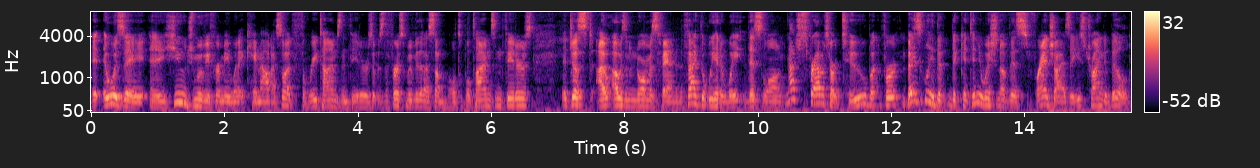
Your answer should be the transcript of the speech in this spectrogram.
It, it was a, a huge movie for me when it came out. I saw it three times in theaters. It was the first movie that I saw multiple times in theaters. It just, I, I was an enormous fan. And the fact that we had to wait this long, not just for Avatar 2, but for basically the, the continuation of this franchise that he's trying to build.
